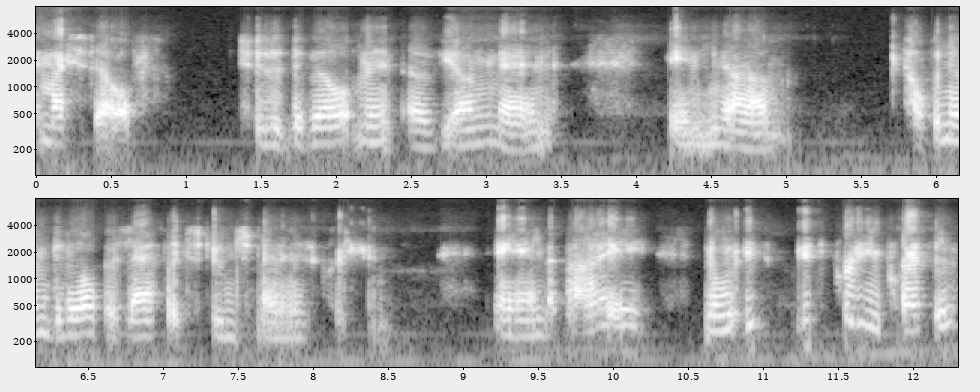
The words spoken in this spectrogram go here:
and myself, to the development of young men in um, helping them develop as athletes, students, men, and as Christians. And I, you know, it's, it's pretty impressive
